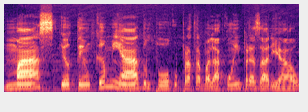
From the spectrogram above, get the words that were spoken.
mas eu tenho caminhado um pouco para trabalhar com empresarial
